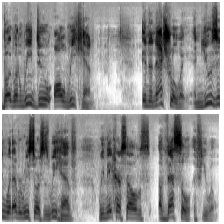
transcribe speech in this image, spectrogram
But when we do all we can in a natural way and using whatever resources we have, we make ourselves a vessel, if you will,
